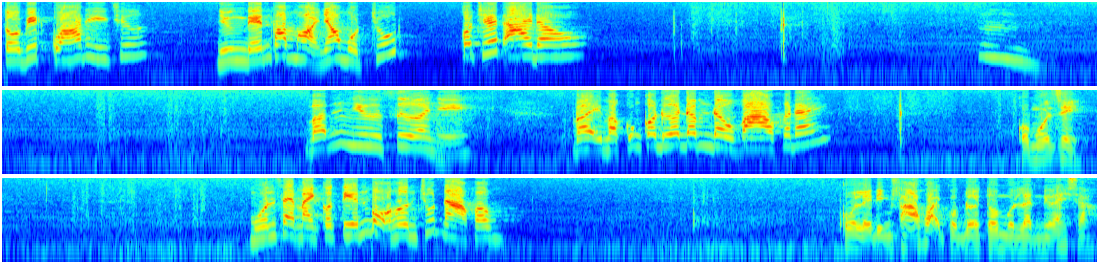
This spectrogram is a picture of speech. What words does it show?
Tôi biết quá đi chứ. Nhưng đến thăm hỏi nhau một chút Có chết ai đâu. Hmm. Vẫn như xưa nhỉ. Vậy mà cũng có đứa đâm đầu vào cơ đấy. Cô muốn gì? Muốn xem anh có tiến bộ hơn chút nào không Cô lại định phá hoại cuộc đời tôi một lần nữa hay sao?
